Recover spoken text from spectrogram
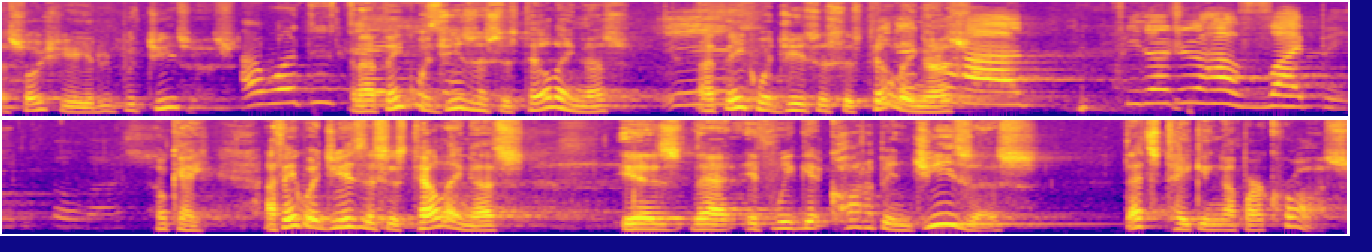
associated with Jesus. I And I think what something. Jesus is telling us, I think what Jesus is telling us. Pikachu had, Pikachu have wiping. Okay. I think what Jesus is telling us is that if we get caught up in Jesus, that's taking up our cross.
